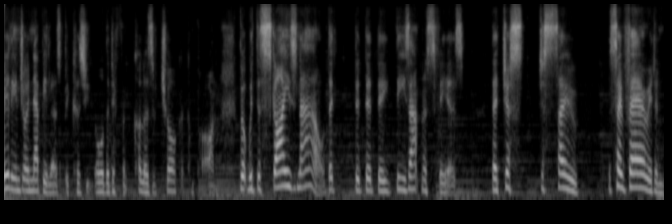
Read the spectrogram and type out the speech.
really enjoy nebulas because you, all the different colors of chalk I can put on. But with the skies now, the, the, the these atmospheres, they're just just so so varied and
